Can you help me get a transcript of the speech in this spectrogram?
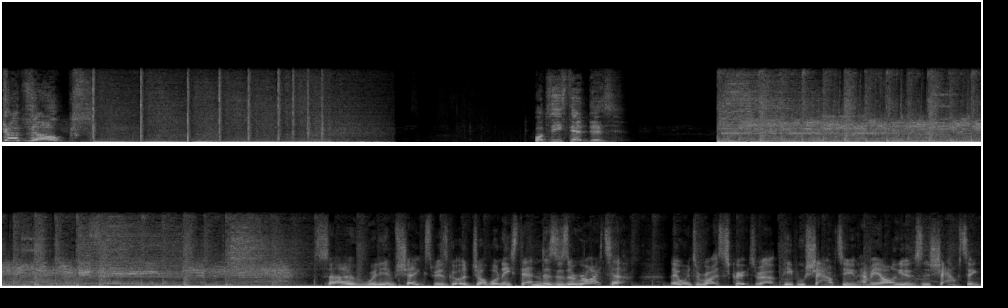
Gadzooks! What's EastEnders? So, William Shakespeare's got a job on EastEnders as a writer. They want to write a script about people shouting having arguments and shouting.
